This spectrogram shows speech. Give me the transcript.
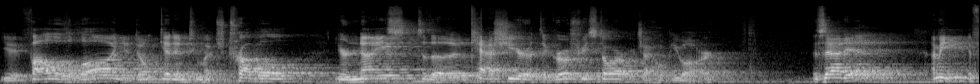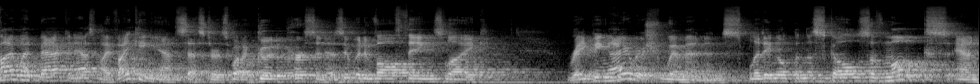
You follow the law, you don't get in too much trouble, you're nice to the cashier at the grocery store, which I hope you are. Is that it? I mean, if I went back and asked my Viking ancestors what a good person is, it would involve things like raping Irish women and splitting open the skulls of monks and,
